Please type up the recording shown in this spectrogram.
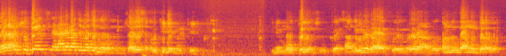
Nah, nah suka sekarang macam-macam ya. Misalnya seperti ini mobil. Ini mobil yang suka. Santri ini rawat gue. Mereka? Kan tunggang untuk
